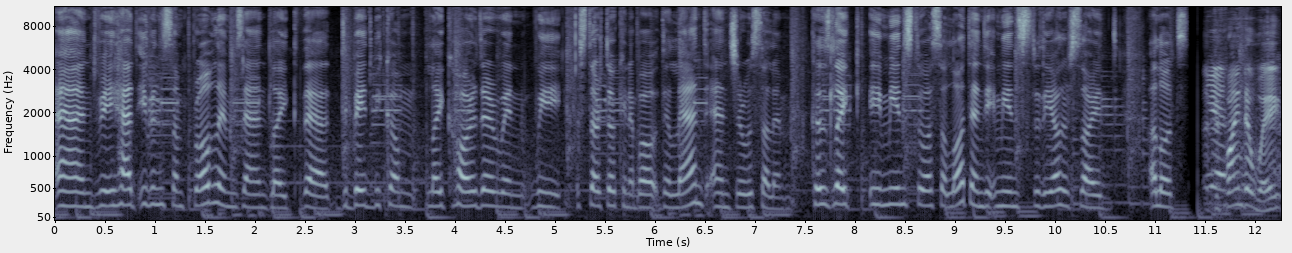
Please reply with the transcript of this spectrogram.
and we had even some problems and like the debate become like harder when we start talking about the land and Jerusalem because like it means to us a lot and it means to the other side a lot. To find a way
